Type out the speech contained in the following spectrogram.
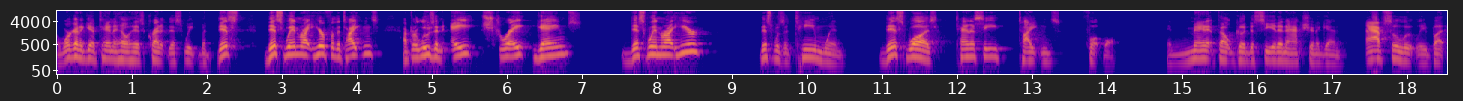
And we're going to give Tannehill his credit this week. But this this win right here for the Titans, after losing eight straight games, this win right here, this was a team win. This was Tennessee Titans football. And man, it felt good to see it in action again. Absolutely. But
